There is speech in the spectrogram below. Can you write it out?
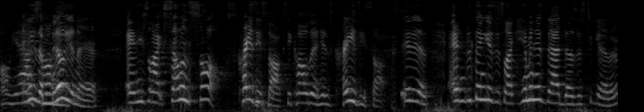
Oh, yeah, and he's a saw him. millionaire, and he's like selling socks. Crazy socks. He calls it his crazy socks. It is, and the thing is, it's like him and his dad does this together,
